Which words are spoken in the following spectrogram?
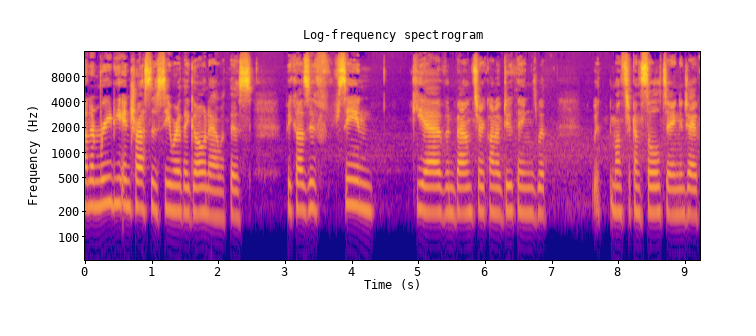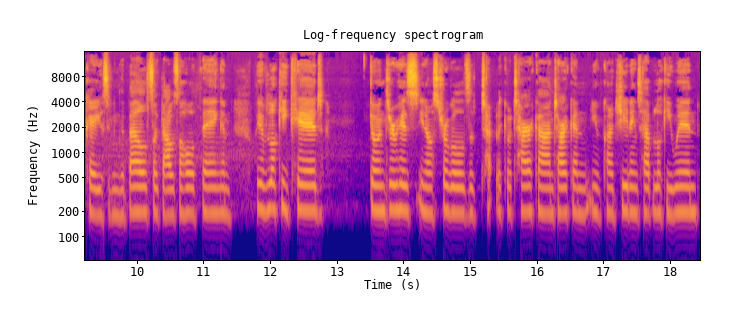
And I'm really interested to see where they go now with this because if seeing Kiev and Bouncer kind of do things with with Monster Consulting and JFK stealing the belts, like that was the whole thing, and we have Lucky Kid going through his you know struggles of tar- like with Tarkan, Tarkan you know kind of cheating to help Lucky win,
